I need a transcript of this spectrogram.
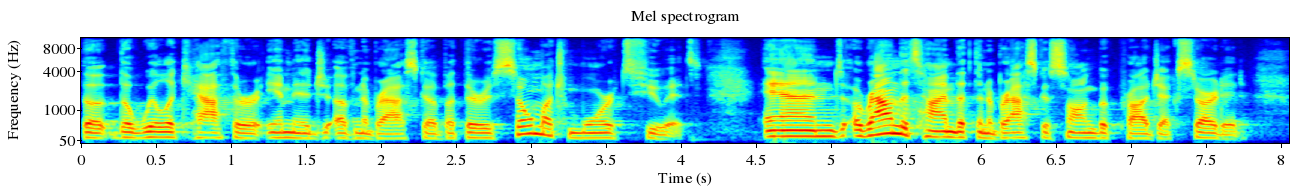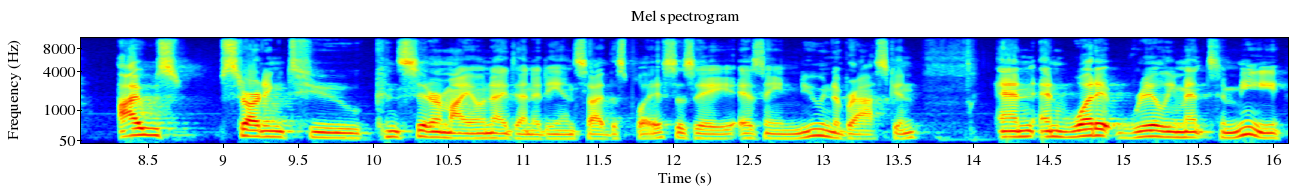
the, the Willa Cather image of Nebraska, but there is so much more to it. And around the time that the Nebraska Songbook Project started, I was starting to consider my own identity inside this place as a, as a new Nebraskan and, and what it really meant to me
